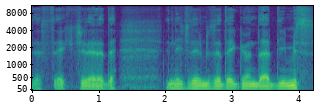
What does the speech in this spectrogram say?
destekçilere de dinleyicilerimize de gönderdiğimiz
